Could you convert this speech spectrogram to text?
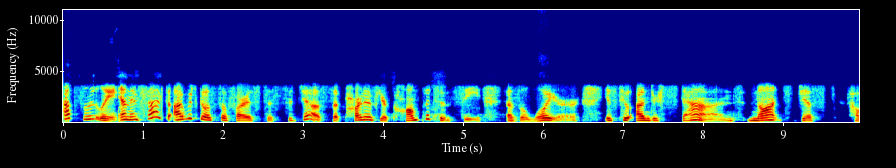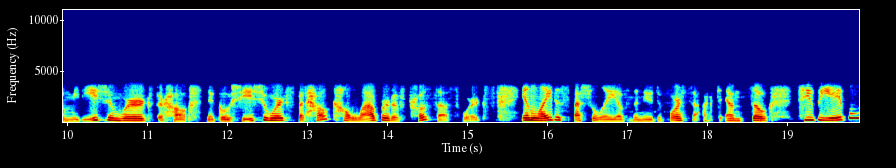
Absolutely. And in fact, I would go so far as to suggest that part of your competency as a lawyer is to understand not just how mediation works or how negotiation works, but how collaborative process works in light especially of the new Divorce Act. And so to be able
